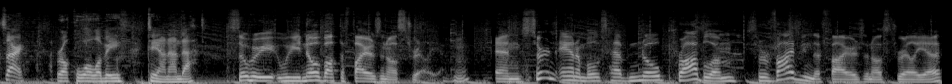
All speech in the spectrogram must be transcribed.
sorry. Rock wallaby. Down under. so we, we know about the fires in Australia. Mm-hmm. And certain animals have no problem surviving the fires in Australia.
